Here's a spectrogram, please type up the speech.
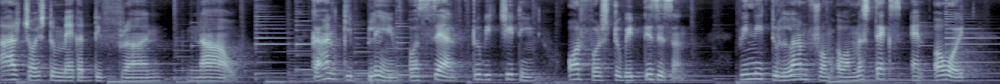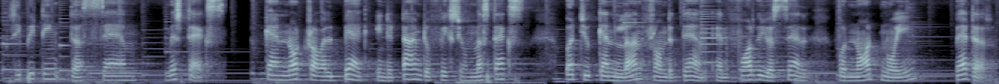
our choice to make a different now. Can't keep blame ourselves to be cheating or to be decision we need to learn from our mistakes and avoid repeating the same mistakes. You cannot travel back in the time to fix your mistakes, but you can learn from them and forgive yourself for not knowing better.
